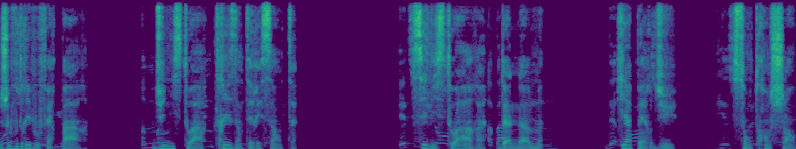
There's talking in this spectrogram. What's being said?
Je voudrais vous faire part d'une histoire très intéressante. C'est l'histoire d'un homme qui a perdu son tranchant.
